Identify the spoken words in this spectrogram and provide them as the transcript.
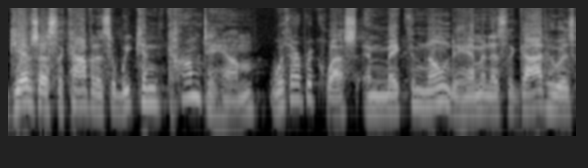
gives us the confidence that we can come to Him with our requests and make them known to Him. And as the God who is,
